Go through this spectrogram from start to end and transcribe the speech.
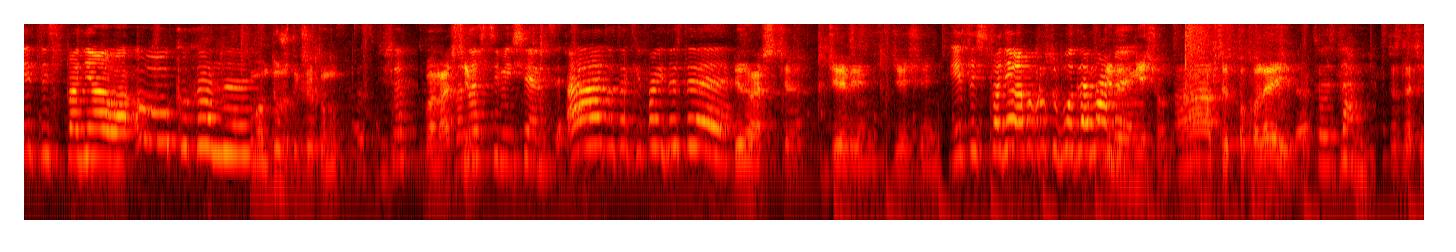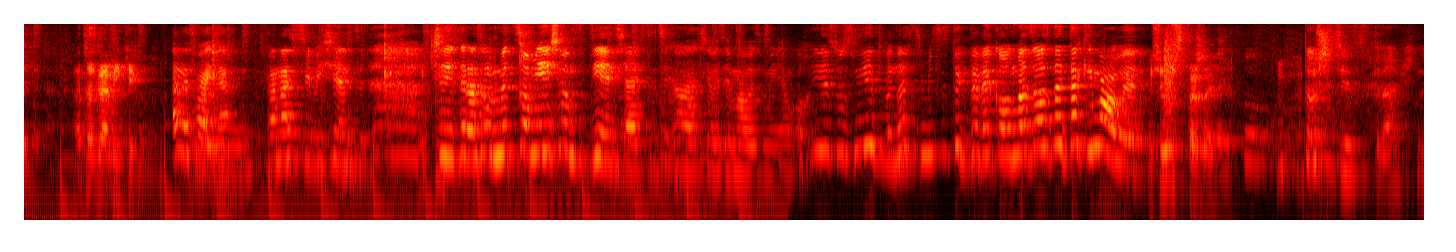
Jesteś wspaniała, o kochane. Tu mam dużo tych żetonów. Co pisze? 12, 12 miesięcy. A, to takie fajne te. 11, 9, 10, Jesteś wspaniała, po prostu było dla mamy. jeden miesiąc. A, to jest po kolei, tak? To jest dla mnie. To jest dla ciebie, tak. A to jest dla Mikiego. Ale fajne. 12 miesięcy. Czyli teraz robimy co miesiąc zdjęcia. Jestem ciekawa, jak się będzie mały zmieniał. O Jezus, nie, 12 miesięcy tak daleko. On ma zostać taki mały. My się już starzeje. To życie jest straszne.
